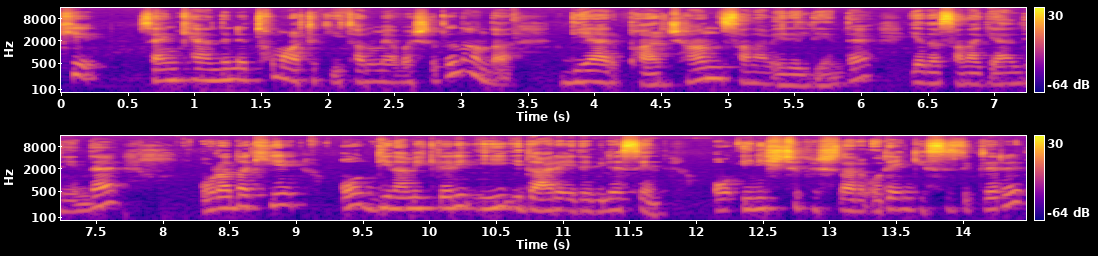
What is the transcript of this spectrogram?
ki sen kendini tam artık iyi tanımaya başladığın anda diğer parçan sana verildiğinde ya da sana geldiğinde oradaki o dinamikleri iyi idare edebilesin. O iniş çıkışları, o dengesizlikleri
